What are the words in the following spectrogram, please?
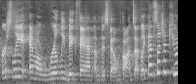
personally am a really big fan of this film concept. Like, that's such a cute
